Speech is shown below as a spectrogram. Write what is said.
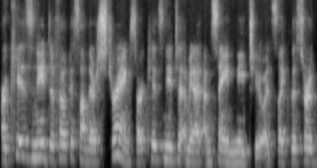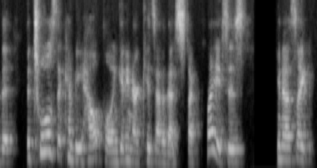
Our kids need to focus on their strengths. Our kids need to i mean I, am saying need to. It's like the sort of the the tools that can be helpful in getting our kids out of that stuck place is you know it's like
